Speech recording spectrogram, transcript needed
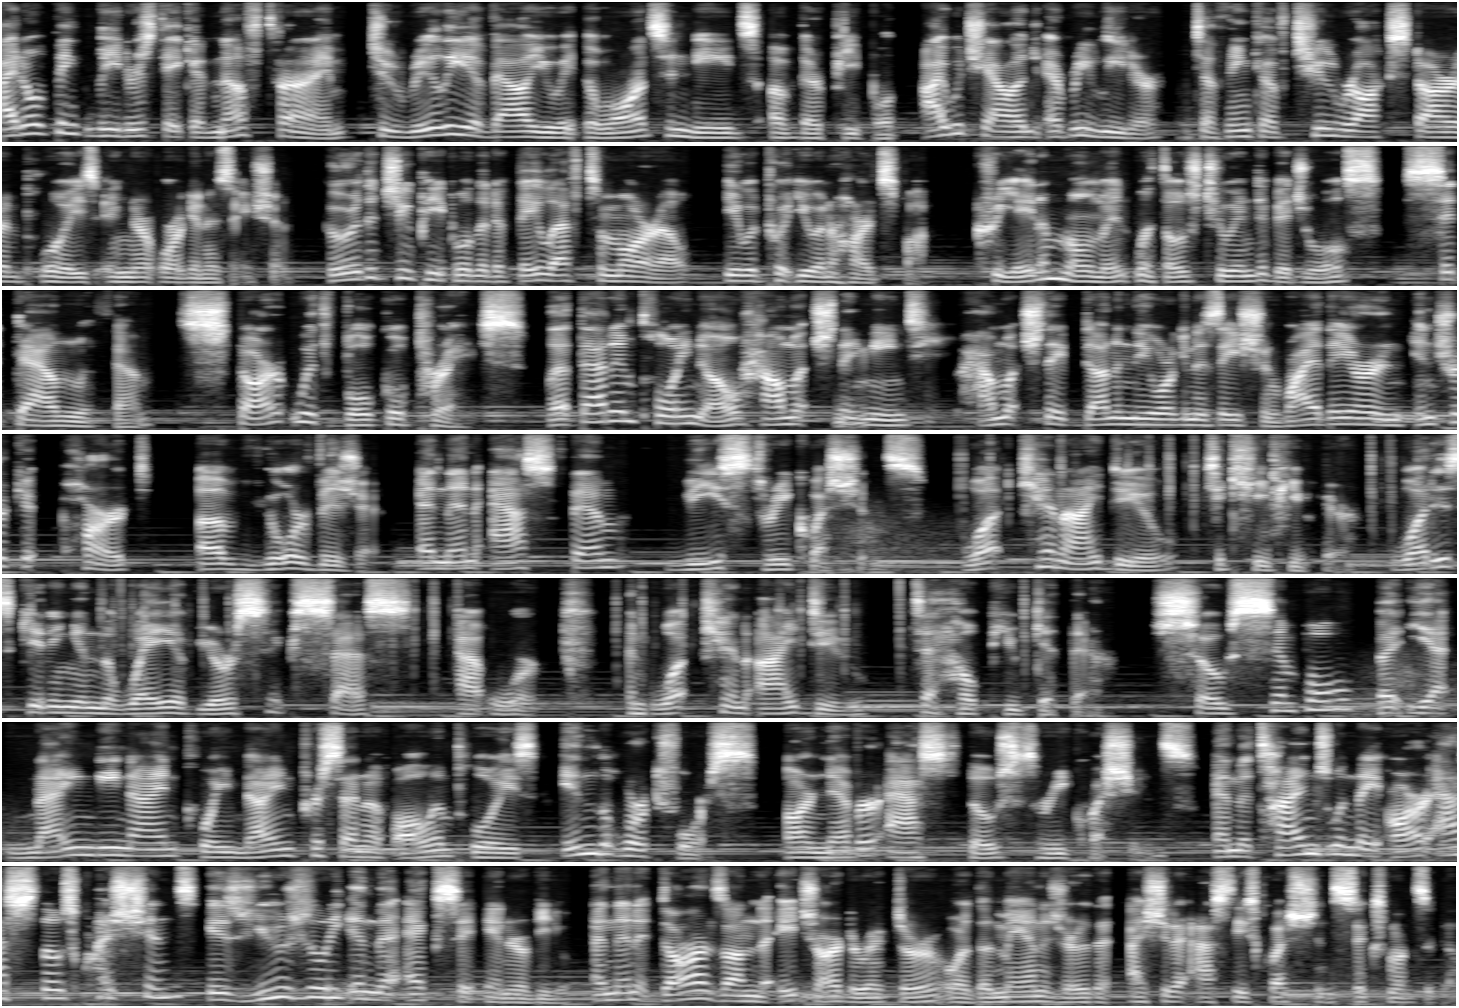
I don't think leaders take enough time to really evaluate the wants and needs of their people. I would challenge every leader to think of two rock star employees in your organization. Who are the two people that if they left tomorrow, it would put you in a hard spot? Create a moment with those two individuals, sit down with them, start with vocal praise. Let that employee know how much they mean to you, how much they've done in the organization, why they are an intricate part of your vision, and then ask them these three questions. What can I do to keep you here? What is getting in the way of your success at work? And what can I do to help you get there? So simple, but yet 99.9% of all employees in the workforce are never asked those three questions. And the times when they are asked those questions is usually in the exit interview. And then it dawns on the HR director or the manager that I should have asked these questions six months ago.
